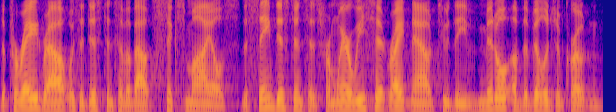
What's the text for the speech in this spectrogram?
The parade route was a distance of about six miles, the same distance as from where we sit right now to the middle of the village of Croton.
